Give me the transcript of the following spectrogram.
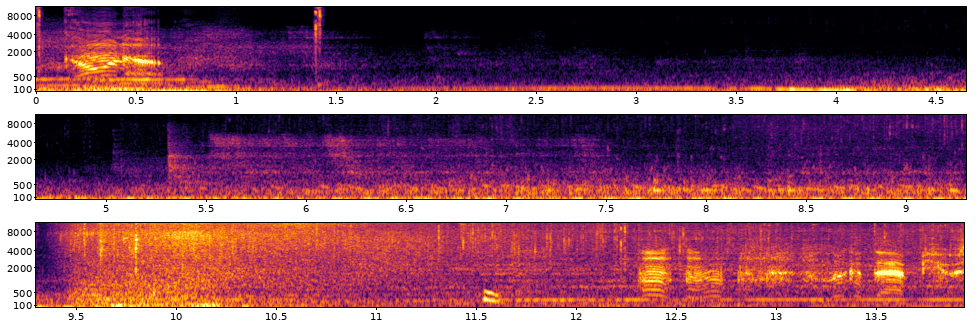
Going up. Uh-uh. Look at that beauty.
